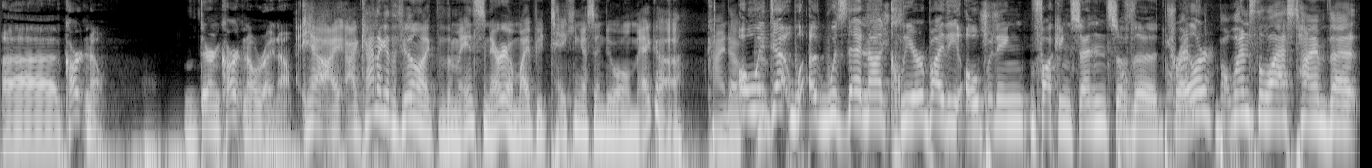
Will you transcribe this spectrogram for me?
uh, Carteneau. They're in Carteneau right now. Yeah, I, I kind of get the feeling like the main scenario might be taking us into Omega, kind of. Oh, it de- was that not clear by the opening fucking sentence of the trailer? But when's the last time that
